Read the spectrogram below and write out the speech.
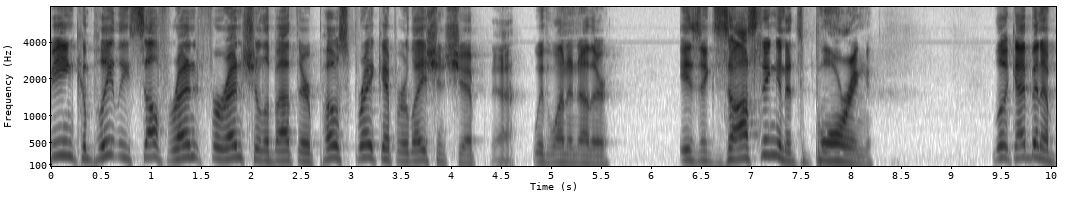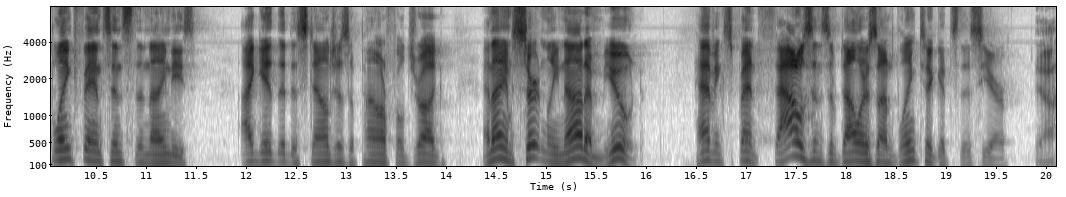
being completely self referential about their post breakup relationship Yeah. with one another is exhausting and it's boring. Look, I've been a Blink fan since the 90s. I get that nostalgia is a powerful drug, and I am certainly not immune, having spent thousands of dollars on Blink tickets this year. Yeah.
